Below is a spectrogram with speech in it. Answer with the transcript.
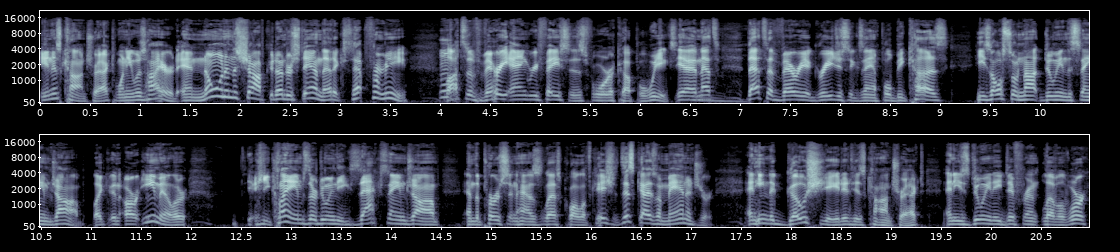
in his contract when he was hired, and no one in the shop could understand that except for me. Hmm. Lots of very angry faces for a couple weeks. Yeah, and that's hmm. that's a very egregious example because he's also not doing the same job. Like in our emailer, he claims they're doing the exact same job and the person has less qualifications. This guy's a manager and he negotiated his contract and he's doing a different level of work.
